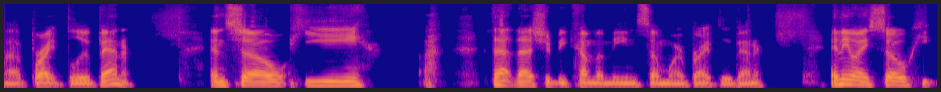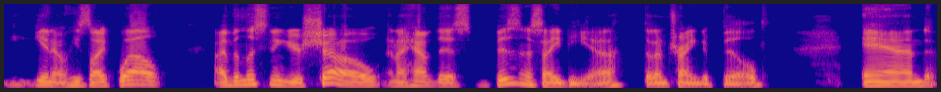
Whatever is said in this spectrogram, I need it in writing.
uh, bright blue banner. And so he that that should become a meme somewhere, bright blue banner. Anyway, so he you know, he's like, "Well, I've been listening to your show and I have this business idea that I'm trying to build and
